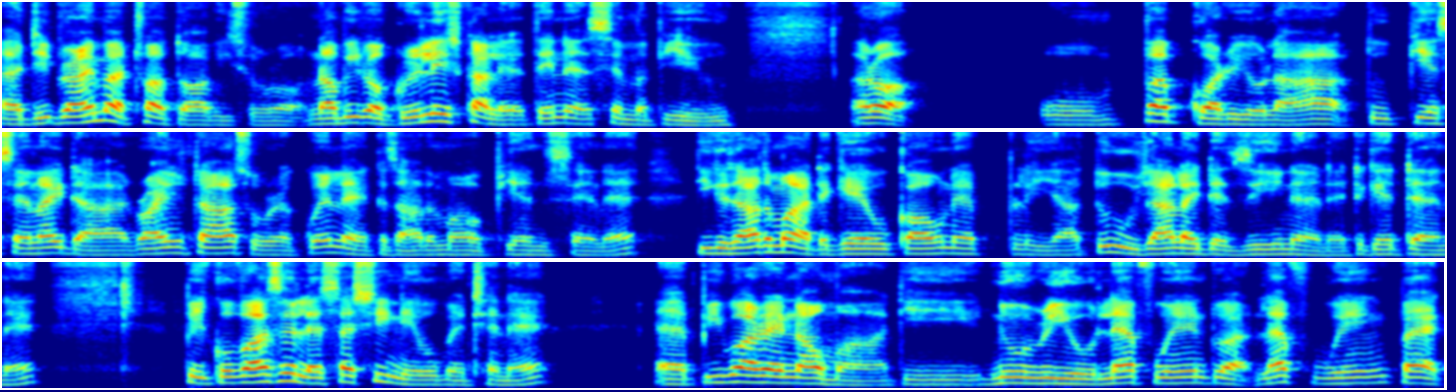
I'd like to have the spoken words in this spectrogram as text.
အဲဒီဘရိုင်းမှာထွက်သွားပြီဆိုတော့နောက်ပြီးတော့ Grealish ကလည်းအသင်းနဲ့အဆင်မပြေဘူးအဲ့တော့ ဟို Pep Guardiola ကသူပြင်ဆင်လိုက်တာ Ryan Star ဆိုတဲ့ကွင်းလယ်ကစားသမားကိုပြင်ဆင်တယ်ဒီကစားသမားကတကယ်ကိုကောင်းတဲ့ player သူ့ကိုရလိုက်တဲ့ဈေးနဲ့လည်းတကယ်တန်တယ်ပီကိုဗာစစ်လည်းဆက်ရှိနေဦးမယ်ထင်တယ်အဲပြီးသွားတဲ့နောက်မှာဒီ Nurio left wing အတွက် left wing back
